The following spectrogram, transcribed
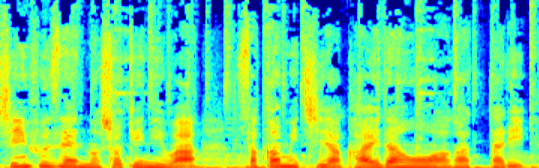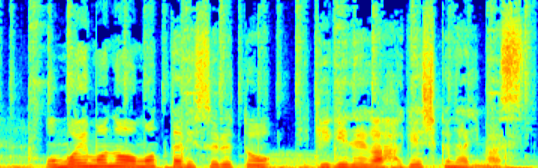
心不全の初期には坂道や階段を上がったり重いものを持ったりすると息切れが激しくなります。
